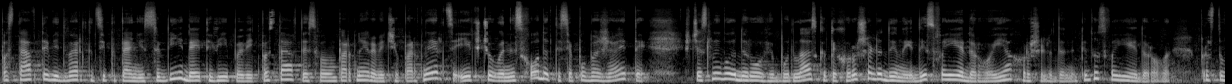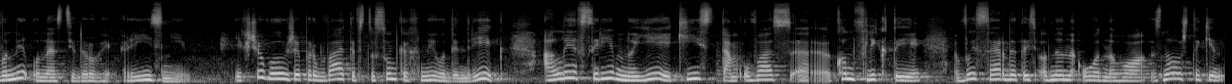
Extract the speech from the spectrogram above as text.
поставте відверто ці питання собі, дайте відповідь, поставте своєму партнерові чи партнерці. І якщо ви не сходитеся, побажайте щасливої дороги. Будь ласка, ти хороша людина, йди своєю дорогою. Я хороша людина, піду своєю дорогою. Просто вони у нас ці дороги різні. Якщо ви вже перебуваєте в стосунках не один рік, але все рівно є якісь там у вас е, конфлікти, ви сердитесь одне на одного. Знову ж таки,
